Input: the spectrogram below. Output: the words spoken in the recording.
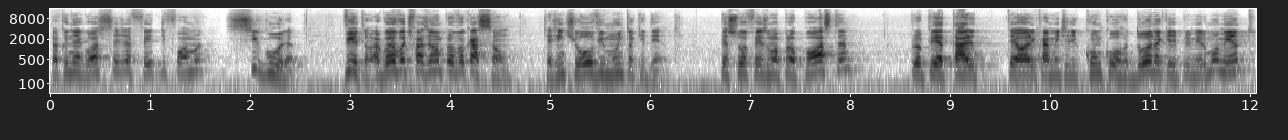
para que o negócio seja feito de forma segura. Vitor, agora eu vou te fazer uma provocação, que a gente ouve muito aqui dentro. A pessoa fez uma proposta, o proprietário, teoricamente, ele concordou naquele primeiro momento,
